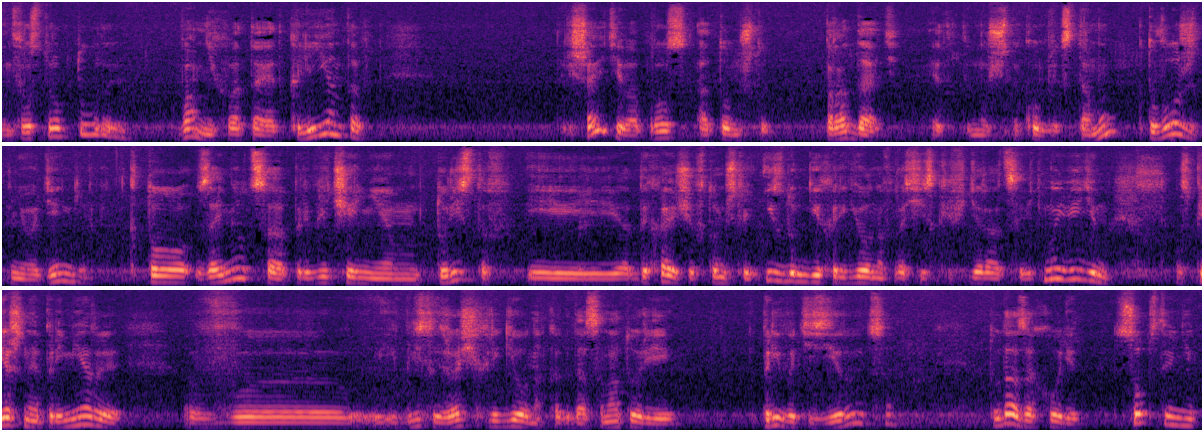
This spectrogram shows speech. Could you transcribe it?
инфраструктуры, вам не хватает клиентов, решайте вопрос о том, что продать этот имущественный комплекс тому, кто вложит в него деньги, кто займется привлечением туристов и отдыхающих, в том числе из других регионов Российской Федерации. Ведь мы видим успешные примеры в, близлежащих регионах, когда санатории приватизируются, туда заходит собственник,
